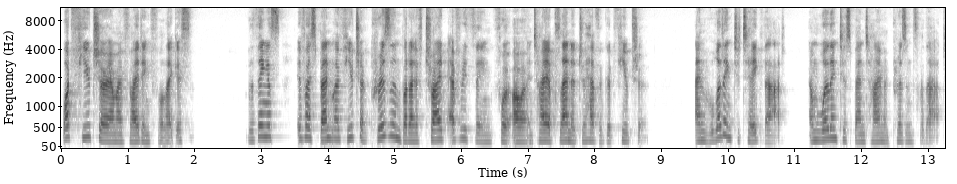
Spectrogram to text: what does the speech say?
what future am I fighting for? Like if the thing is if I spend my future in prison, but I've tried everything for our entire planet to have a good future, I'm willing to take that. I'm willing to spend time in prison for that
